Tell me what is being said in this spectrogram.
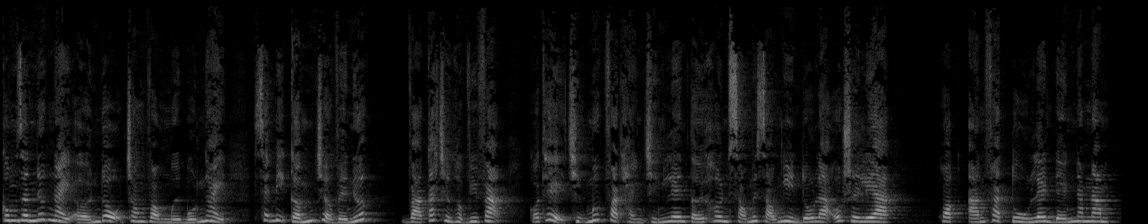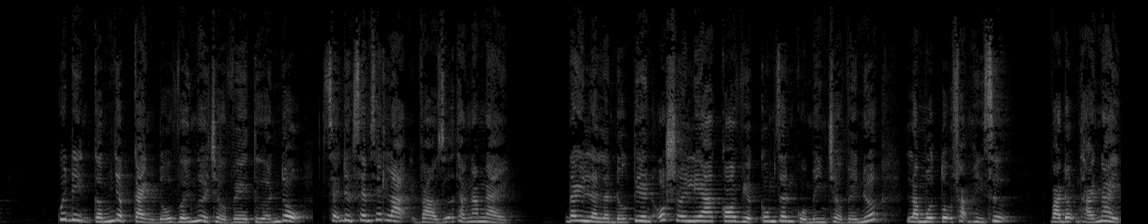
công dân nước này ở Ấn Độ trong vòng 14 ngày sẽ bị cấm trở về nước và các trường hợp vi phạm có thể chịu mức phạt hành chính lên tới hơn 66.000 đô la Australia hoặc án phạt tù lên đến 5 năm. Quyết định cấm nhập cảnh đối với người trở về từ Ấn Độ sẽ được xem xét lại vào giữa tháng 5 này. Đây là lần đầu tiên Australia coi việc công dân của mình trở về nước là một tội phạm hình sự và động thái này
